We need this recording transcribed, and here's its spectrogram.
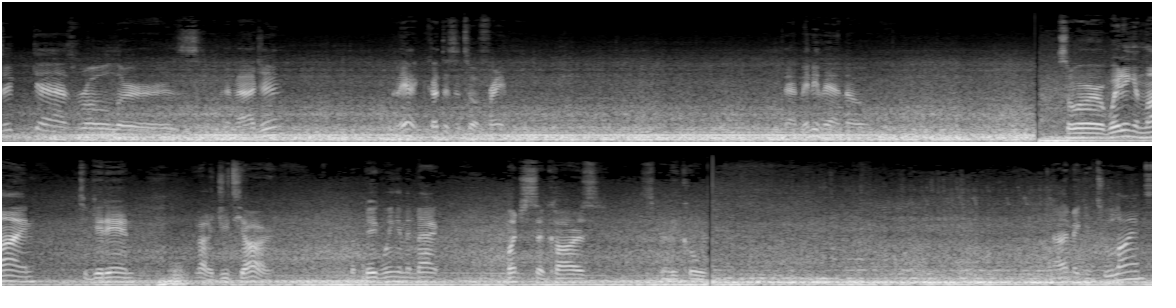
Sick ass rollers. Imagine. I think I can cut this into a frame. That minivan though. So we're waiting in line to get in. We got a GTR, a big wing in the back, bunch of cars. It's really cool. Now they're making two lines.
